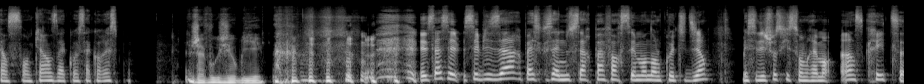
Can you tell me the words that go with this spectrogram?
1515 à quoi ça correspond. J'avoue que j'ai oublié. et ça, c'est bizarre parce que ça ne nous sert pas forcément dans le quotidien, mais c'est des choses qui sont vraiment inscrites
